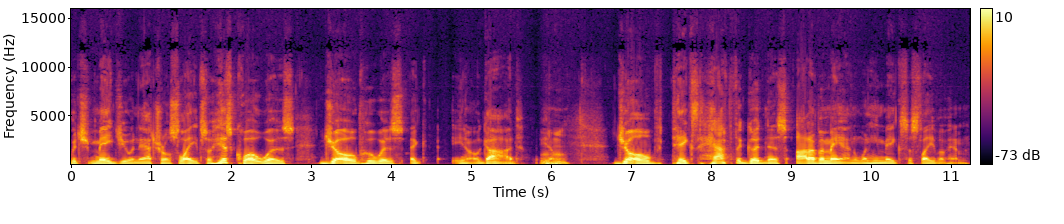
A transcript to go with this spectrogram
which made you a natural slave. So his quote was Job, who was a, you know a god. You mm-hmm. know, Job takes half the goodness out of a man when he makes a slave of him.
